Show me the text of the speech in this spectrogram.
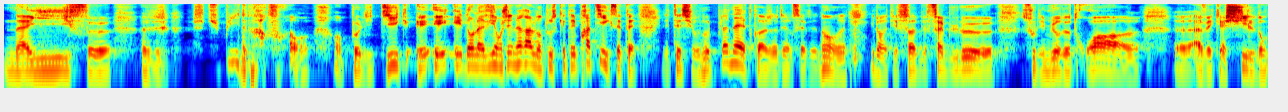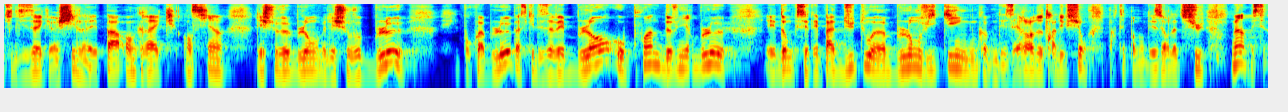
naïf, euh, stupide parfois en, politique et, et, et, dans la vie en général, dans tout ce qui était pratique. C'était, il était sur une autre planète quoi. Je veux dire, non, il aurait été fabuleux sous les murs de Troie avec Achille dont il disait qu'Achille n'avait pas en grec ancien les cheveux blonds, mais les cheveux bleus. Pourquoi bleus? Parce qu'il les avait blancs au point de devenir bleus. Et donc, c'était pas du tout un blond viking, comme des erreurs de traduction. Partais pendant des heures là-dessus. Non, mais c'est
